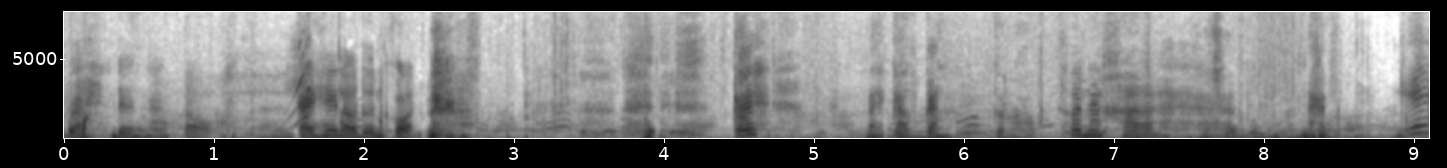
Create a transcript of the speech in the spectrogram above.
ไปเดินทางต่อ ไกด์ให้เราเดินก่อน ไกด์ไปกลับกันกราบโทษนะคะ เย้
